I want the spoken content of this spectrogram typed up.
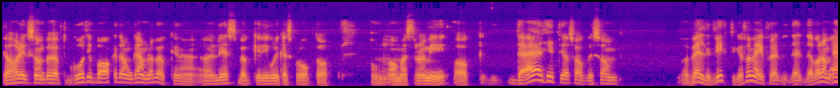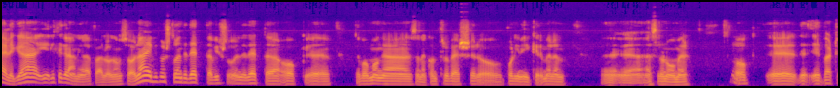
Jag har liksom behövt gå tillbaka till de gamla böckerna och läst böcker i olika språk då om, mm. om astronomi och där hittade jag saker som var väldigt viktiga för mig för att det, det var de ärliga lite grann i alla fall och de sa nej vi förstår inte detta, vi förstår inte detta och eh, det var många sådana kontroverser och polemiker mellan eh, astronomer mm. och eh, det varit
